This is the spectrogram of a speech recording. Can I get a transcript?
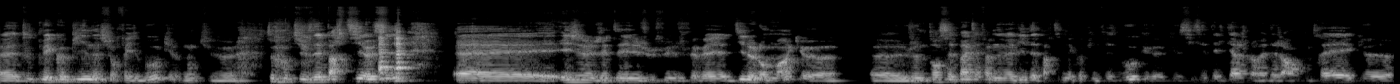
euh, toutes mes copines sur Facebook, dont tu, tu faisais partie aussi. euh, et j'étais, je, je, je, lui avais dit le lendemain que euh, je ne pensais pas que la femme de ma vie faisait partie de mes copines Facebook, que, si c'était le cas, je l'aurais déjà rencontrée, et que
